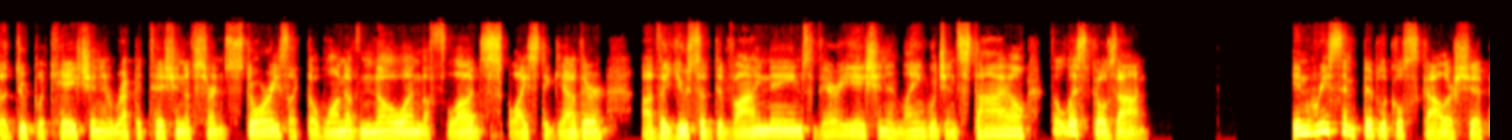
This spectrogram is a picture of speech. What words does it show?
The duplication and repetition of certain stories, like the one of Noah and the flood spliced together, uh, the use of divine names, variation in language and style, the list goes on. In recent biblical scholarship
